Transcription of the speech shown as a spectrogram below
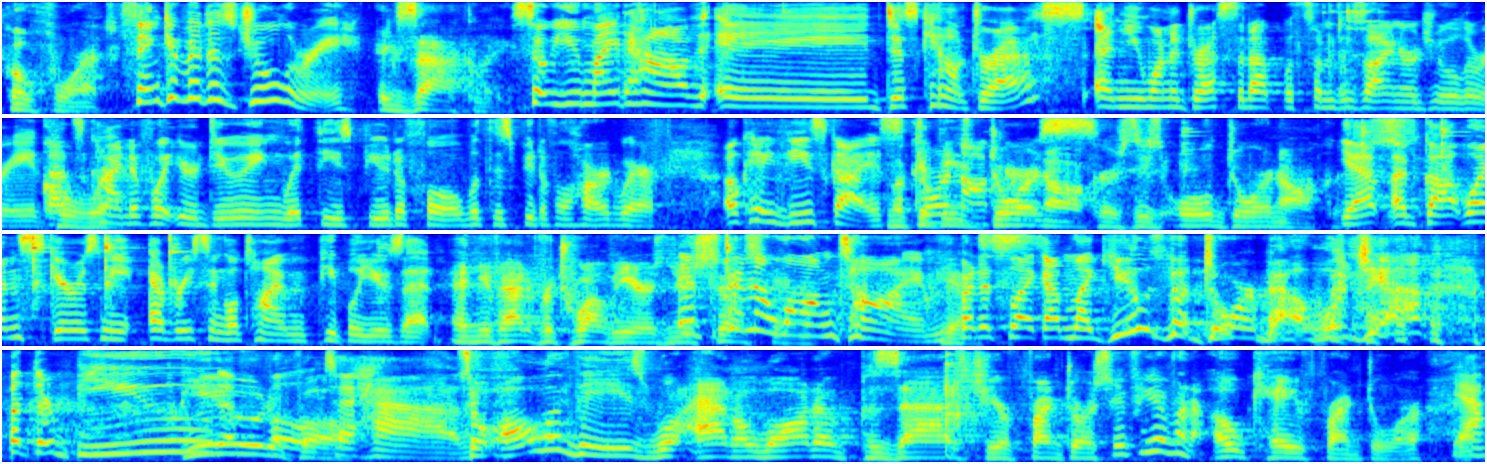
go for it. Think of it as jewelry. Exactly. So you might have a discount dress and you want to dress it up with some designer jewelry. That's Correct. kind of what you're doing with these beautiful with this beautiful hardware. Okay, these guys, Look door at these knockers. door knockers, these old door knockers. Yep, I've got one. Scares me every single time people use it. And you've had it for 12 years. And It's been scared. a long time, yes. but it's like I'm like, use the doorbell, would you? but they're beautiful, Beautiful to have. So all of these will add a lot of pizzazz to your front door. So if you have an okay front door, Yeah.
